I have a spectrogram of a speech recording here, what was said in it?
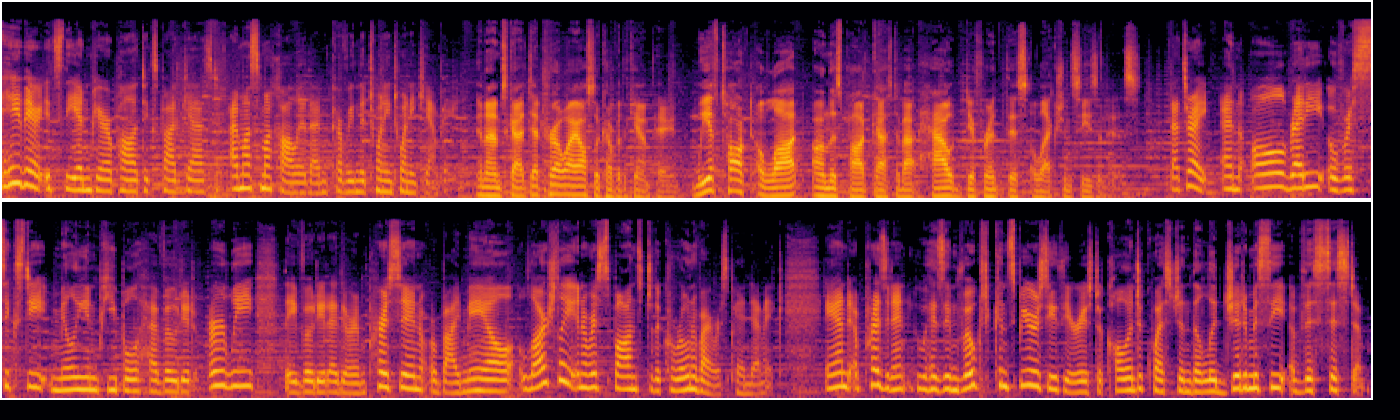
Hey there, it's the NPR Politics Podcast. I'm Asma Khalid. I'm covering the 2020 campaign. And I'm Scott Detrow. I also cover the campaign. We have talked a lot on this podcast about how different this election season is. That's right. And already over 60 million people have voted early. They voted either in person or by mail, largely in a response to the coronavirus pandemic. And a president who has invoked conspiracy theories to call into question the legitimacy of this system.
